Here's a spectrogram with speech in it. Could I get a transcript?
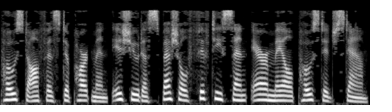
Post Office Department issued a special 50 cent air mail postage stamp,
